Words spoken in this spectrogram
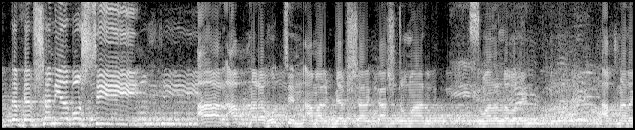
একটা ব্যবসা নিয়ে বসছি। আর আপনারা হচ্ছেন আমার ব্যবসার কাস্টমার সুমান আল্লাহ বলেন। আপনারা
